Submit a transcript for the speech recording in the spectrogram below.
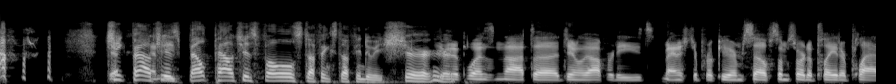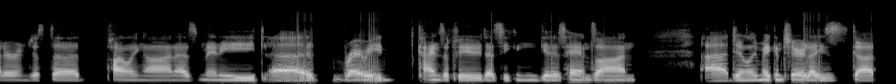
Cheek pouches, belt pouches full, stuffing stuff into his shirt. If one's not uh, generally offered, he's managed to procure himself some sort of plate or platter and just uh, piling on as many uh, varied kinds of food as he can get his hands on. Uh, generally making sure that he's got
